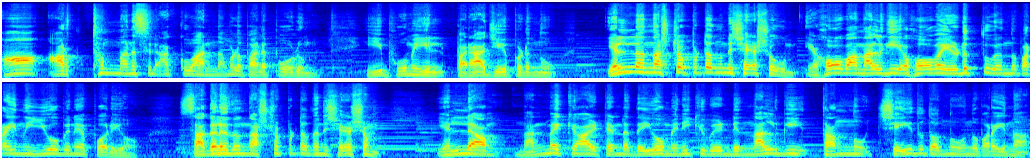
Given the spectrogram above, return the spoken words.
ആ അർത്ഥം മനസ്സിലാക്കുവാൻ നമ്മൾ പലപ്പോഴും ഈ ഭൂമിയിൽ പരാജയപ്പെടുന്നു. എല്ലാം നഷ്ടപ്പെട്ടതിന് ശേഷവും യഹോവ നൽകി യഹോവ എടുത്തു എന്ന് പറയുന്ന യോബിനെ പോലെയോ? സകലതും നഷ്ടപ്പെട്ടതിന് ശേഷം എല്ലാം നന്മയ്ക്കായിട്ട് എന്റെ ദൈവം എനിക്ക് വേണ്ടി നൽകി തന്നു ചെയ്തു തന്നു എന്ന് പറയുന്ന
